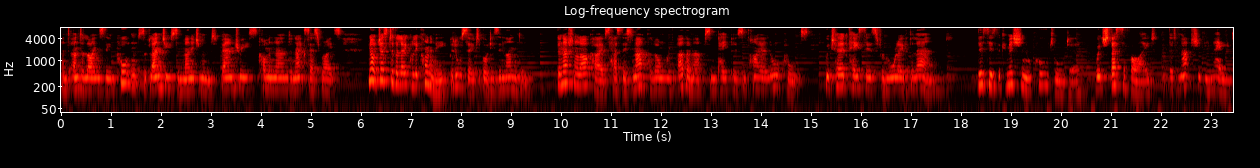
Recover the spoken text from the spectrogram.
and underlines the importance of land use and management, boundaries, common land and access rights, not just to the local economy, but also to bodies in London. The National Archives has this map along with other maps and papers of higher law courts, which heard cases from all over the land. This is the Commission or Court Order, which specified that a map should be made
